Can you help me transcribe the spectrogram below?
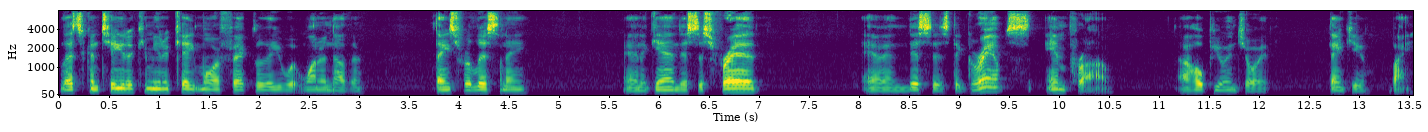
Let's continue to communicate more effectively with one another. Thanks for listening. And again, this is Fred, and this is the Gramps Improv. I hope you enjoy it. Thank you. Bye.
